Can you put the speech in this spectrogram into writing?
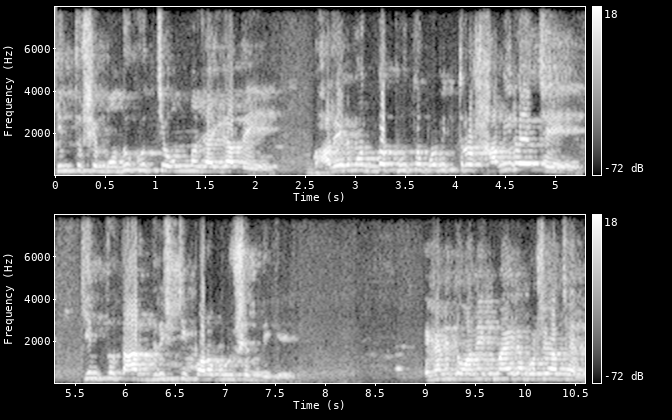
কিন্তু সে মধু খুঁজছে অন্য জায়গাতে। ঘরের মধ্যে পুত পবিত্র স্বামী রয়েছে কিন্তু তার দৃষ্টি পরপুরুষের দিকে। এখানে তো অনেক মায়েরা বসে আছেন।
